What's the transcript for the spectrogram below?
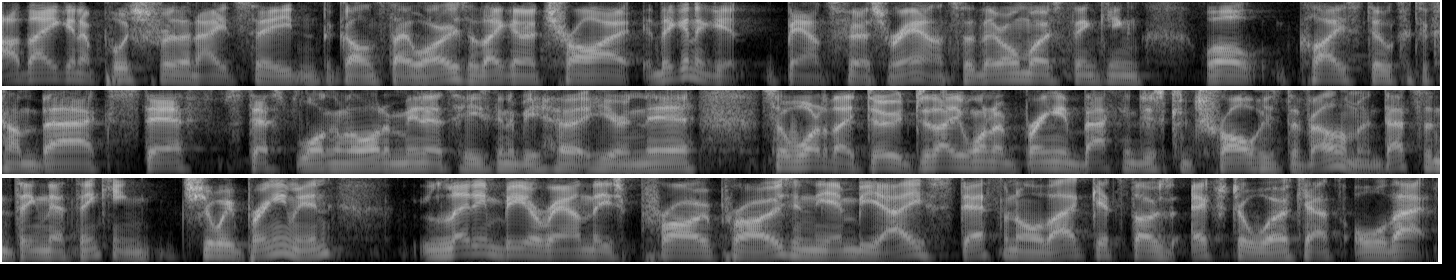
are they going to push for an eight seed, the Golden State Warriors? Are they going to try? They're going to get bounced first round, so they're almost thinking, well, Clay's still to come back. Steph, Steph's logging a lot of minutes. He's going to be hurt here and there. So what do they do? Do they want to bring him back and just control his development? That's the thing they're thinking. Should we bring him in? Let him be around these pro pros in the NBA, Steph and all that, gets those extra workouts, all that,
